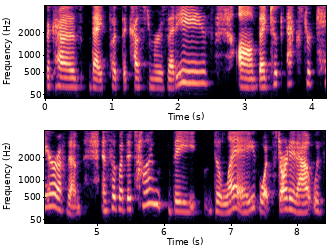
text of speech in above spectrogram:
because they put the customers at ease. Um, they took extra care of them. And so by the time the delay, what started out with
